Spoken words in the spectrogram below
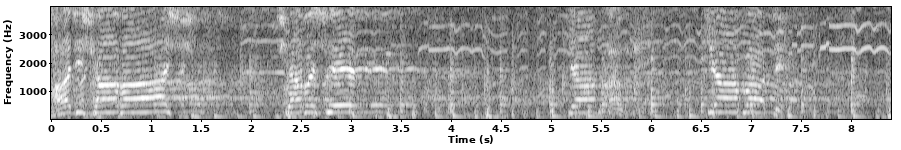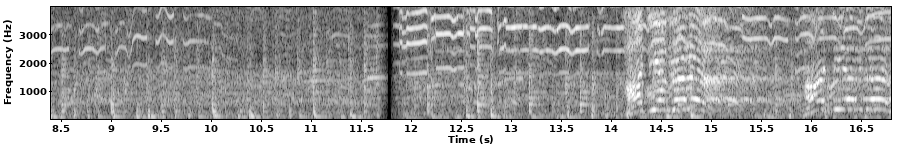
حاجی شاباش شاباش کیا بات کیا بات ہے हाजी अफजल। हाजी अफजल।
